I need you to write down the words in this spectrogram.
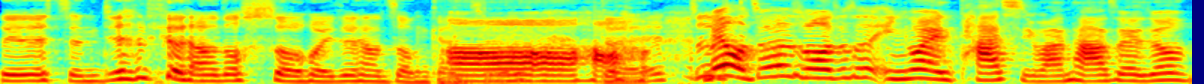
对对整间课堂都受贿，就像这种感觉。哦，好，没有，就是说就是因为他喜欢他，所以就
